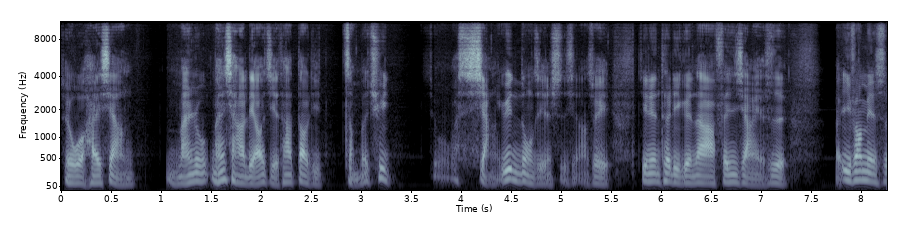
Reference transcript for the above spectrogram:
所以我还想蛮蛮想了解他到底怎么去想运动这件事情啊。所以今天特地跟大家分享，也是一方面是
